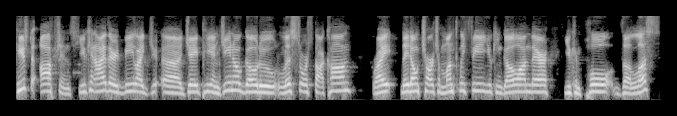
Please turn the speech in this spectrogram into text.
here's the options. You can either be like uh, JP and Gino, go to listsource.com, right? They don't charge a monthly fee. You can go on there, you can pull the list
